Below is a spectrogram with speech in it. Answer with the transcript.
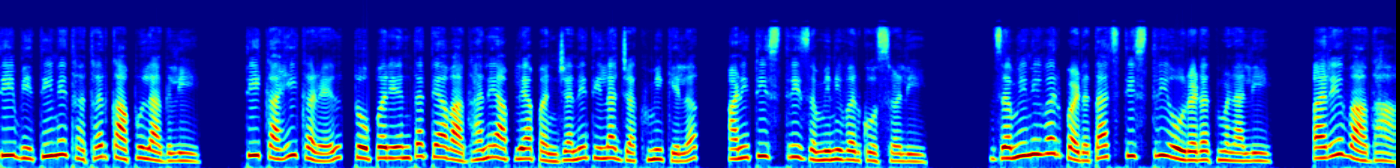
ती भीतीने थथर कापू लागली. ती काही करेल तोपर्यंत त्या वाघाने आपल्या पंजाने तिला जखमी केलं आणि ती स्त्री जमिनीवर कोसळली. जमिनीवर पडताच ती स्त्री ओरडत म्हणाली अरे वाघा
